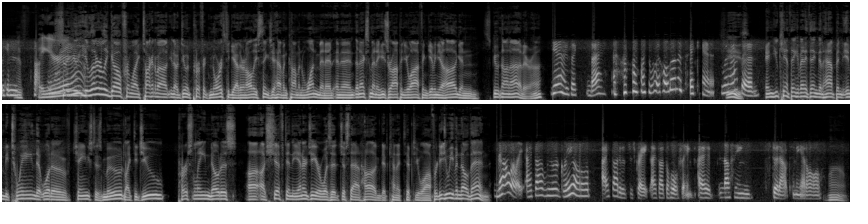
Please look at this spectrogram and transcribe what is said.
we can talk. figure him. So it you, out. you literally go from like talking about you know doing perfect north together and all these things you have in common one minute, and then the next minute he's dropping you off and giving you a hug and scooting on out of there, huh? Yeah, he's like, bye. I'm like, Wait, hold on a second. What Jeez. happened? And you can't think of anything that happened in between that would have changed his mood. Like, did you personally notice uh, a shift in the energy, or was it just that hug that kind of tipped you off, or did you even know then? No, I, I thought we were great. All I thought it was just great. I thought the whole thing. I nothing stood out to me at all. Wow.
